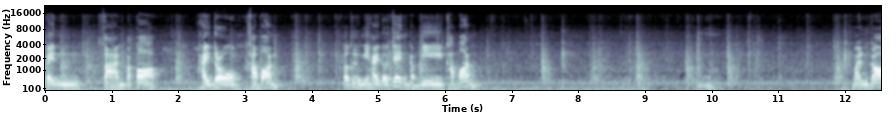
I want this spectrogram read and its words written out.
เป็นสารประกอบไฮโดรคาร์บอน ก็คือมีไฮโดรเจนกับมีคาร์บอน มันก็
